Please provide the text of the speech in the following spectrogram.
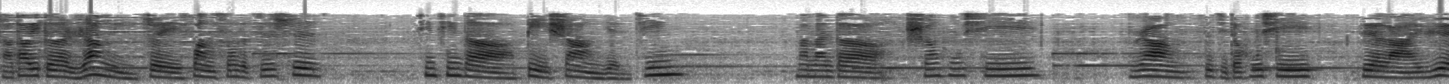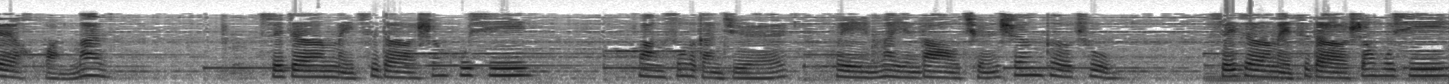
找到一个让你最放松的姿势，轻轻的闭上眼睛，慢慢的深呼吸，让自己的呼吸。越来越缓慢，随着每次的深呼吸，放松的感觉会蔓延到全身各处。随着每次的深呼吸，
